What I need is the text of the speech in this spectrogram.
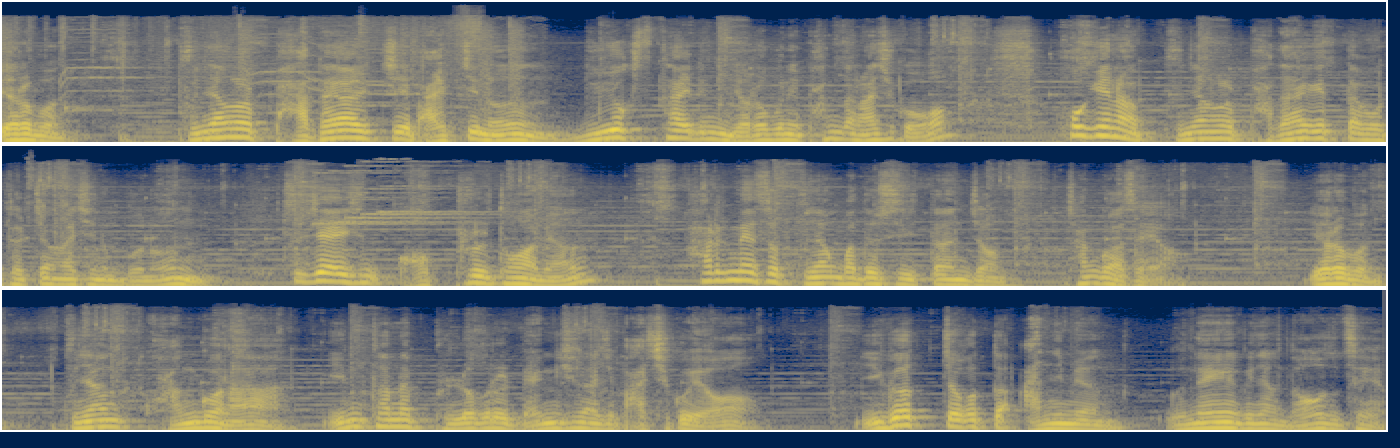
여러분, 분양을 받아야 할지 말지는 뉴욕 스타일인 여러분이 판단하시고 혹여나 분양을 받아야겠다고 결정하시는 분은 투자이신 어플을 통하면 할인해서 분양받을 수 있다는 점 참고하세요. 여러분, 분양 광고나 인터넷 블로그를 맹신하지 마시고요. 이것저것도 아니면 은행에 그냥 넣어두세요.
